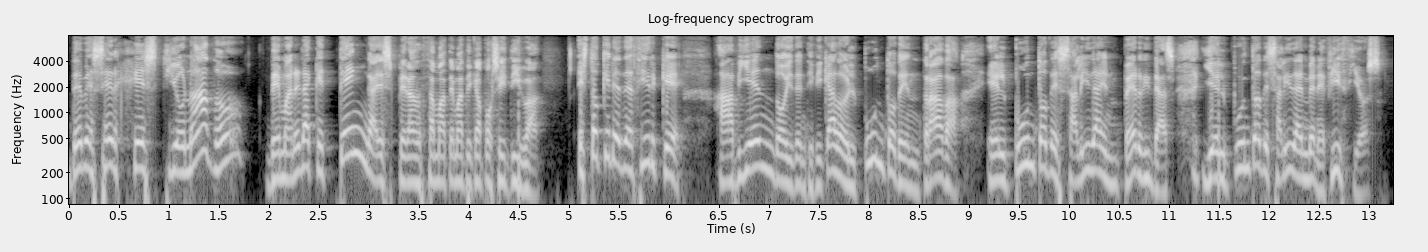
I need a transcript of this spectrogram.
debe ser gestionado de manera que tenga esperanza matemática positiva. Esto quiere decir que, habiendo identificado el punto de entrada, el punto de salida en pérdidas y el punto de salida en beneficios,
